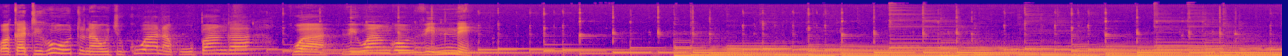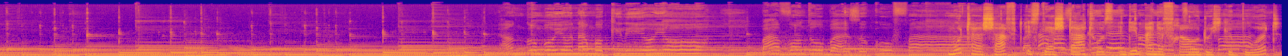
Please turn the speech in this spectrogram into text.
wakati huu tunauchukua na kuupanga kwa viwango vinne. Mutterschaft ist der Status, in dem eine Frau durch Geburt,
